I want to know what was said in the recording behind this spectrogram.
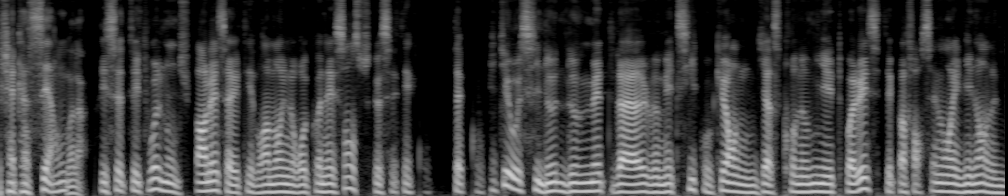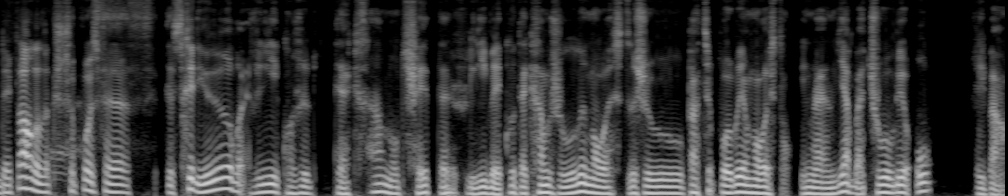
Chacun sert, voilà. Et cette étoile dont tu parlais, ça a été vraiment une reconnaissance, parce que c'était peut-être compliqué aussi de, mettre le Mexique au cœur d'une gastronomie étoilée. C'était pas forcément évident dès le départ. Donc, je suppose que C'était très dur. Je dis, quand je quittais Akram, en fait, je lui dis, écoute, Akram, je veux ouvrir mon restaurant. Je veux partir pour ouvrir mon restaurant. Il me dire, bah, tu veux ouvrir où J'ai dit, bah,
